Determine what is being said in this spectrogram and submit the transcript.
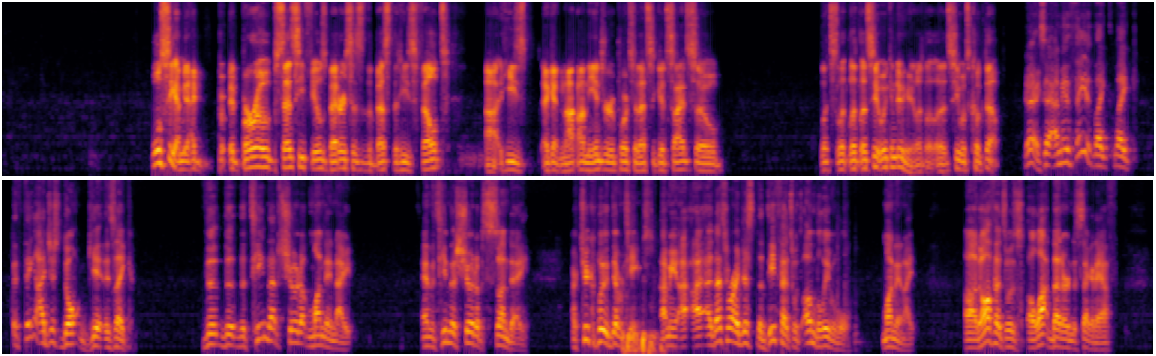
we'll see. I mean, I, Burrow says he feels better. He says it's the best that he's felt. Uh, he's again not on the injury report, so that's a good sign. So let's let, let us see what we can do here. Let, let, let's see what's cooked up. Yeah, exactly. I mean, the thing like like the thing I just don't get is like the the the team that showed up Monday night and the team that showed up Sunday are two completely different teams. I mean, I, I that's where I just the defense was unbelievable Monday night. Uh, the offense was a lot better in the second half,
